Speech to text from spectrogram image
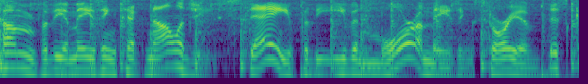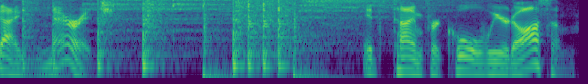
Come for the amazing technology. Stay for the even more amazing story of this guy's marriage. It's time for Cool, Weird, Awesome.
